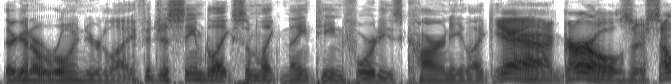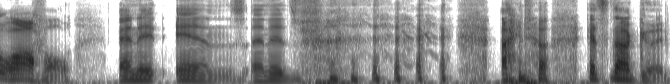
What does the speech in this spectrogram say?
they're gonna ruin your life. It just seemed like some like 1940s carny like yeah girls are so awful. And it ends and it's i know it's not good.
